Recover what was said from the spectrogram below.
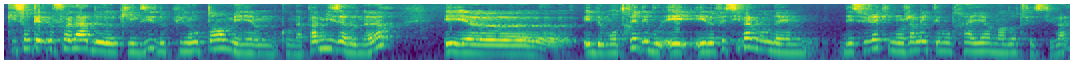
qui sont quelquefois là, de, qui existent depuis longtemps, mais euh, qu'on n'a pas mis à l'honneur, et, et de montrer des boules. Et, le festival montre des sujets qui n'ont jamais été montrés ailleurs dans d'autres festivals.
